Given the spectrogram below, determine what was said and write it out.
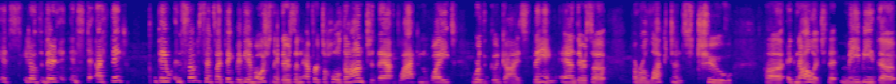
it's you know there i think they in some sense i think maybe emotionally there's an effort to hold on to that black and white we're the good guys thing. And there's a, a reluctance to uh, acknowledge that maybe the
